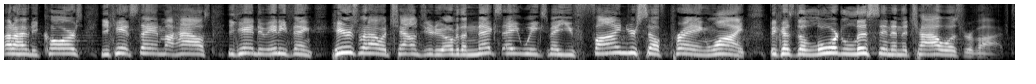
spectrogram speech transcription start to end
I don't have any cars, you can't stay in my house, you can't do anything. Here's what I would challenge you to do. Over the next eight weeks, may you find yourself praying. Why? Because the Lord listened and the child was revived.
